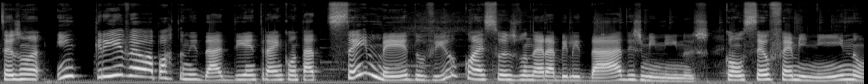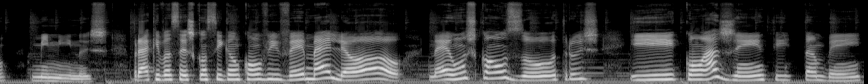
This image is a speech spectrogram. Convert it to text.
seja uma incrível oportunidade de entrar em contato sem medo, viu? Com as suas vulnerabilidades, meninos, com o seu feminino, meninos, para que vocês consigam conviver melhor, né, uns com os outros e com a gente também.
